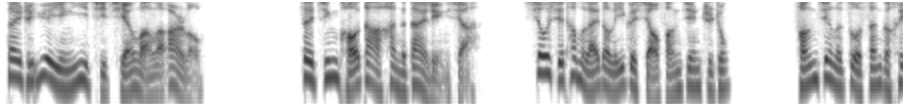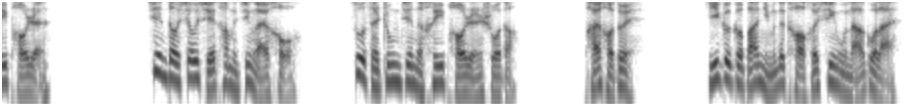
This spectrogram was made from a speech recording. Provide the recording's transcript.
带着月影一起前往了二楼。在金袍大汉的带领下，萧协他们来到了一个小房间之中，房间了坐三个黑袍人。见到萧协他们进来后，坐在中间的黑袍人说道：“排好队，一个个把你们的考核信物拿过来。”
